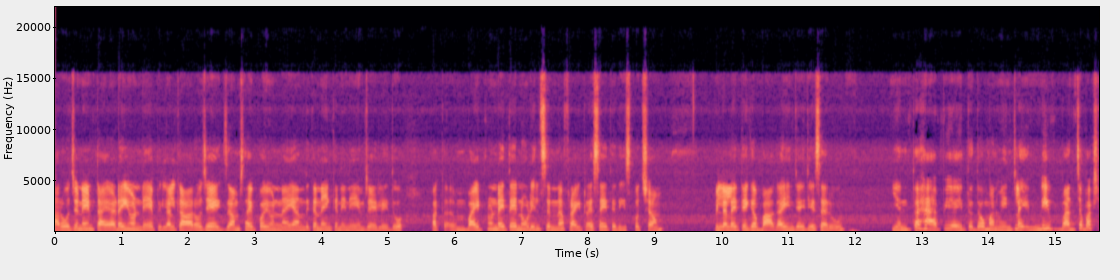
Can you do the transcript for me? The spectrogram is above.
ఆ రోజు నేను టయర్డ్ అయ్యి ఉండే. పిల్లలకి ఆ రోజే ఎగ్జామ్స్ అయిపోయి ఉన్నాయి. అందుకనే ఇంకా నేను ఏం చేయలేదు. పక్క బయట నుండి అయితే నూడిల్స్ ఉన్న ఫ్రైడ్ రైస్ అయితే తీసుకొచ్చాం. పిల్లలైతే ఇక బాగా ఎంజాయ్ చేశారు. ఎంత హ్యాపీ అవుతుందో మనం ఇంట్లో ఎన్ని పంచభక్ష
